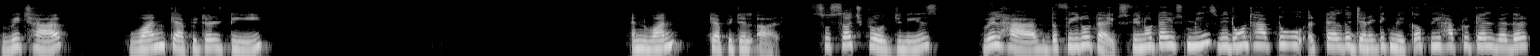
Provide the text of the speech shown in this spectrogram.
which have one capital T and one capital R. So such progenies will have the phenotypes. Phenotypes means we don't have to tell the genetic makeup. We have to tell whether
